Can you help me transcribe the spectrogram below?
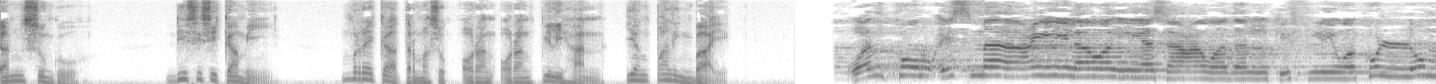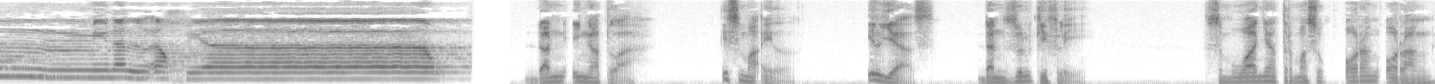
Dan sungguh, di sisi kami, mereka termasuk orang-orang pilihan yang paling baik. واذكر إسماعيل واليسع وذا الكفل وكل من الأخيار Dan ingatlah, Ismail, Ilyas, dan Zulkifli. Semuanya termasuk orang-orang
